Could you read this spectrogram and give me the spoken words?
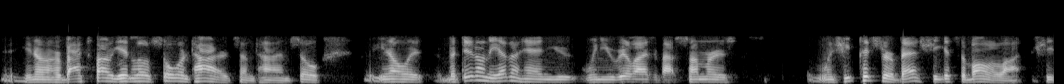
you know her back's probably getting a little sore and tired sometimes. So, you know, it, but then on the other hand, you when you realize about Summers, when she pitched her best, she gets the ball a lot. She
